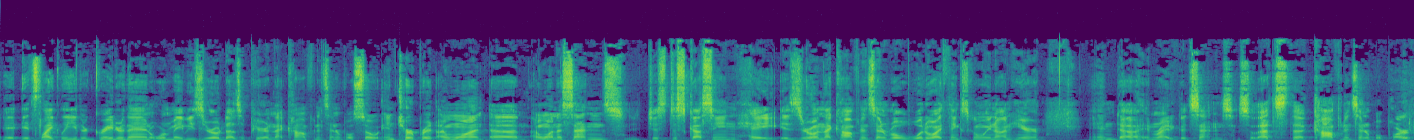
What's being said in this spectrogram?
It, it's likely either greater than or maybe zero does appear in that confidence interval. So interpret. I want uh, I want a sentence just discussing. Hey, is zero in that confidence interval? What do I think is going on here? And uh, and write a good sentence. So that's the confidence interval part.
